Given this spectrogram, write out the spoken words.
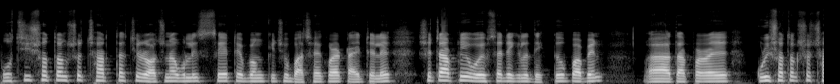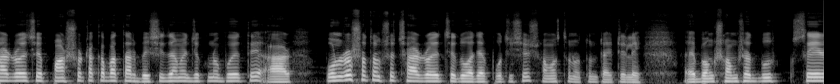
পঁচিশ শতাংশ ছাড় থাকছে রচনাবলীর সেট এবং কিছু বাছাই করা টাইটেলে। সেটা আপনি ওয়েবসাইটে গেলে দেখতেও পাবেন। তারপরে কুড়ি শতাংশ ছাড় রয়েছে, পাঁচশো টাকা বা তার বেশি দামের যে কোনো বইয়েতে, আর পনেরো শতাংশ ছাড় রয়েছে দু হাজার পঁচিশের সমস্ত নতুন টাইটেলে। এবং সংসদ বুকসের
